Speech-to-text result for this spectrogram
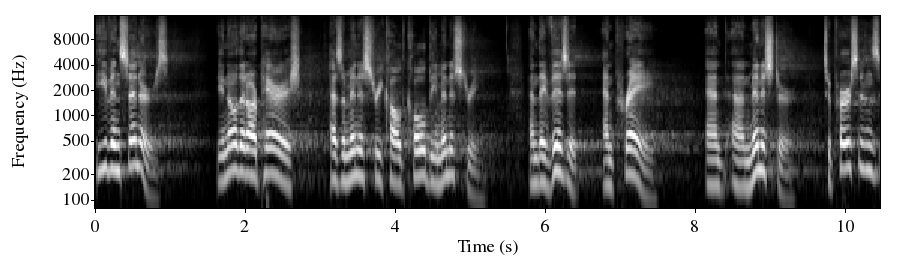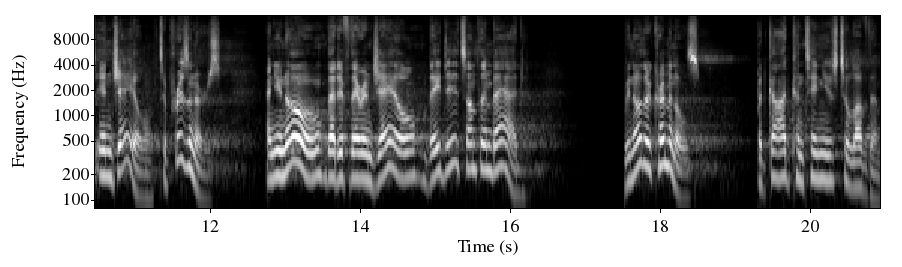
even sinners. You know that our parish has a ministry called Kolbe Ministry and they visit and pray and, and minister to persons in jail, to prisoners. And you know that if they're in jail, they did something bad. We know they're criminals, but God continues to love them.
